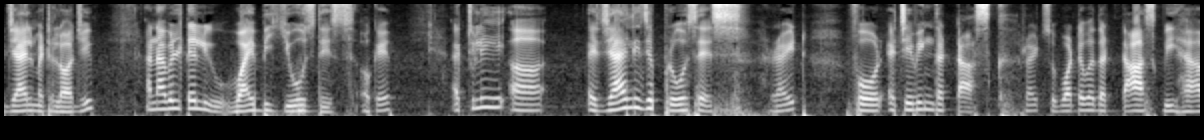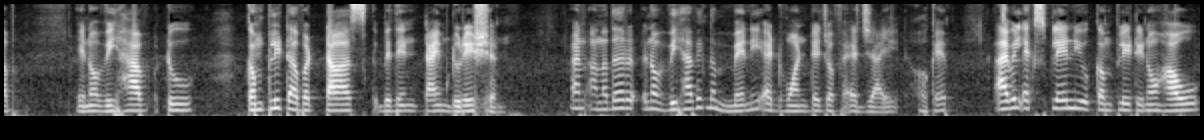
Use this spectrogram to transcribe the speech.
agile methodology and i will tell you why we use this okay? Actually uh, agile is a process right for achieving the task right? So whatever the task we have you know we have to complete our task within time duration. And another you know we having the many advantage of agile okay? I will explain you complete you know how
